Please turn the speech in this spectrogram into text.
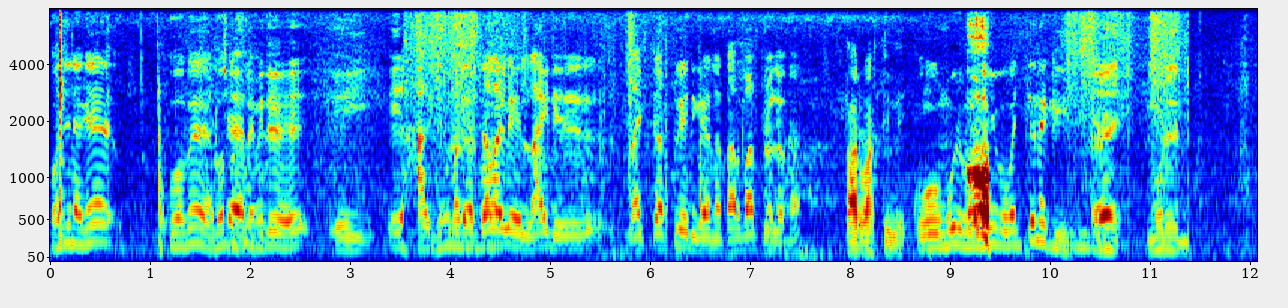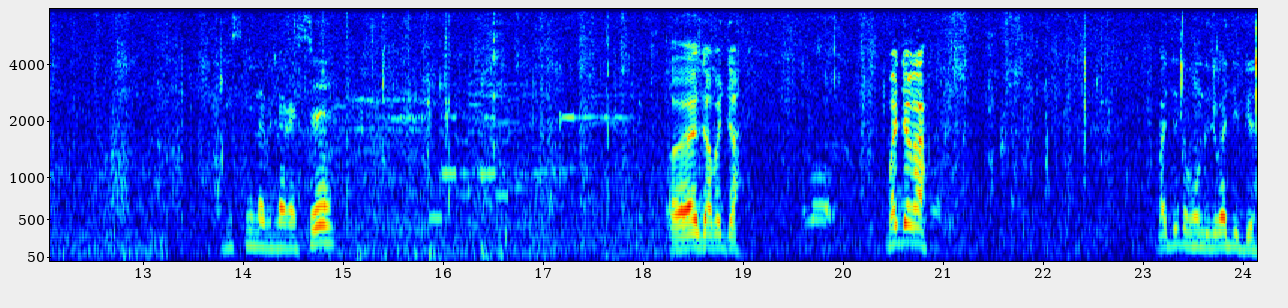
কয়দিন আগে কবে আচ্ছা এমনিতে এই এই হারিকেন মার্কেট জ্বালাইলে লাইট লাইটটা টুয়ে দিকে না তার বাদ দিলে না? তার বাড়তি নেই। ও মুড়ি মুড়ি বাজতে নাকি? এই মুড়ি। বিসমিল্লাহ বিল্লাহ গাইছে। এই যা ভাই যা। ভাই জায়গা বাজে তো ফোন দিছি বাজে গিয়ে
